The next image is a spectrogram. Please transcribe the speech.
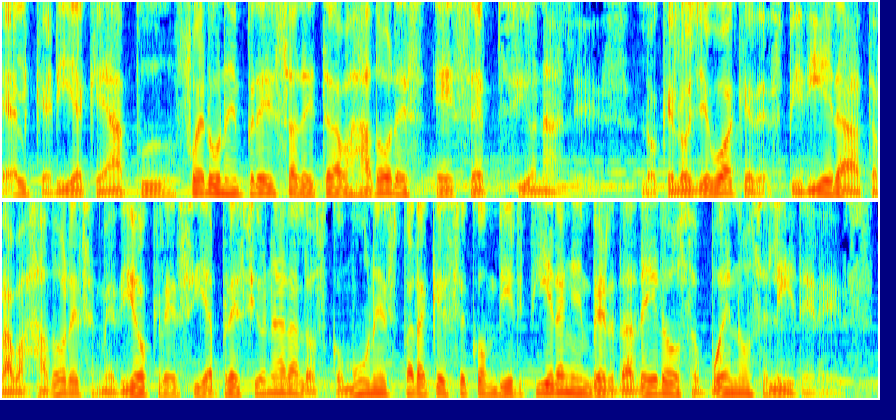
Él quería que Apple fuera una empresa de trabajadores excepcionales, lo que lo llevó a que despidiera a trabajadores mediocres y a presionar a los comunes para que se convirtieran en verdaderos buenos líderes.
